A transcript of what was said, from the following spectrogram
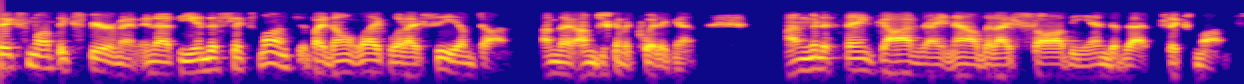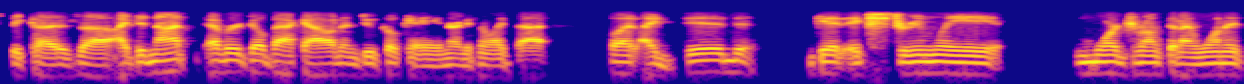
six month experiment, and at the end of six months, if I don't like what I see, I'm done. I'm I'm just going to quit again. I'm going to thank God right now that I saw the end of that six months because uh, I did not ever go back out and do cocaine or anything like that, but I did get extremely more drunk than I wanted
